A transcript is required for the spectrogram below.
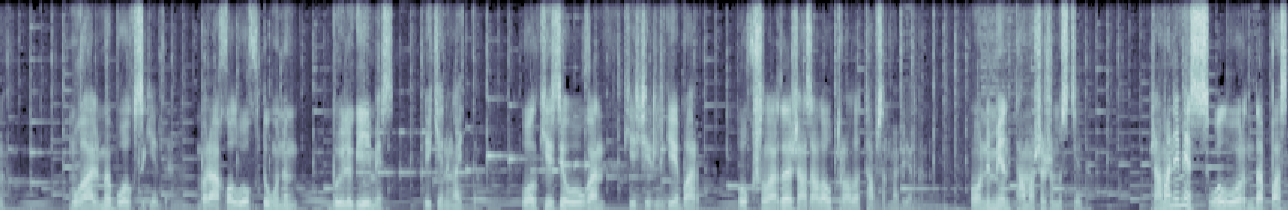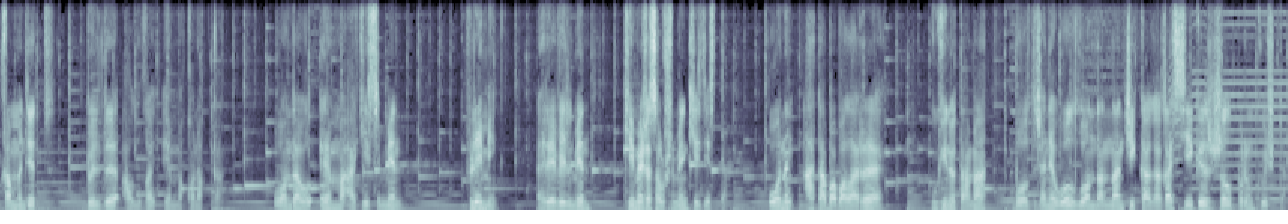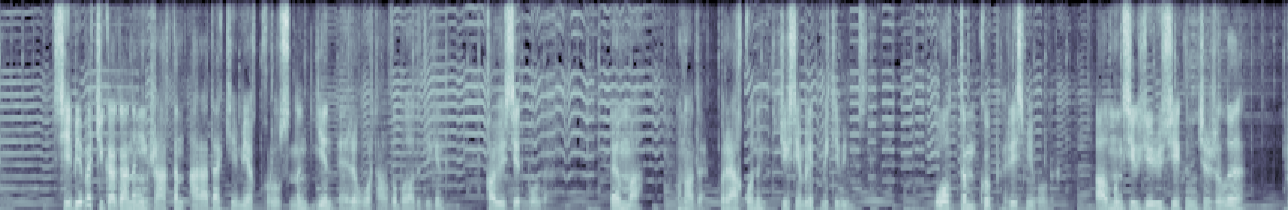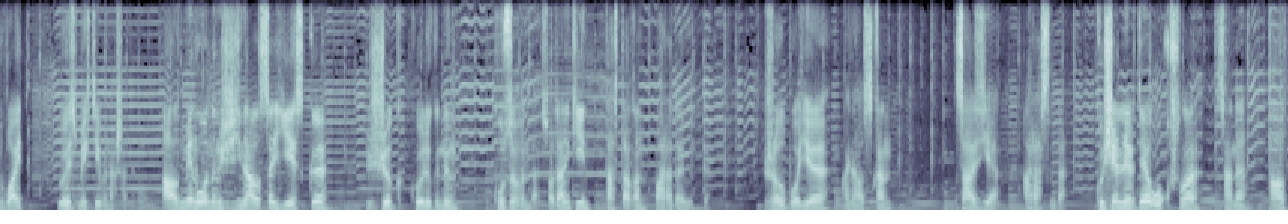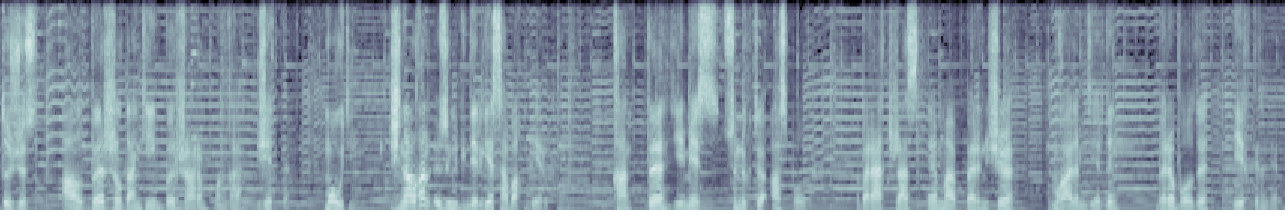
мұғалімі болғысы келді. Бірақ ол оқыту оның бөлігі емес екенін айтты. Ол кезде оған кешірілге барып оқушыларды жазалау туралы тапсырма берді. Онымен тамаша жұмыс істеді. Жаман емес ол орындап басқа міндет білді алуға эмма қонаққа онда ол эмма әкесімен флеминг ревелмен кеме жасаушымен кездесті. Оның ата бабалары гугенотама болды және ол лондоннан чикагоға 8 жыл бұрын көшті. Себебі чикагоның жақын арада кеме құрылысының ең ірі орталығы болады деген қауесет болды. Эмма ұнады. Бірақ оның жексенбілік мектебі емес. Ол тым көп ресми болды. Ал 1852 жылы дуайт өз мектебін ашады. Алдымен оның жиналысы ескі жүк көлігінің кузовында. Содан кейін тасталған барада өтті. Жыл бойы айналысқан зазия арасында. Көшелерде оқушылар саны 600 ал бір жылдан кейін бір жарым мыңға жетті. Моуди жиналған үзілгендерге сабақ беру. Қантты емес түсінікті ас болды. Бірақ жас эмма бірінші мұғалімдердің бірі болды еріктілер.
